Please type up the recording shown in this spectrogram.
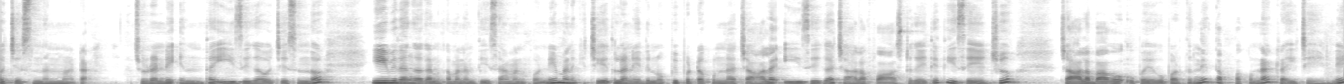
వచ్చేస్తుంది అనమాట చూడండి ఎంత ఈజీగా వచ్చేసిందో. ఈ విధంగా కనుక మనం తీసామనుకోండి మనకి చేతులు అనేది నొప్పి పుట్టకుండా చాలా ఈజీగా చాలా ఫాస్ట్గా అయితే తీసేయచ్చు. చాలా బాగా ఉపయోగపడుతుంది. తప్పకుండా ట్రై చేయండి.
